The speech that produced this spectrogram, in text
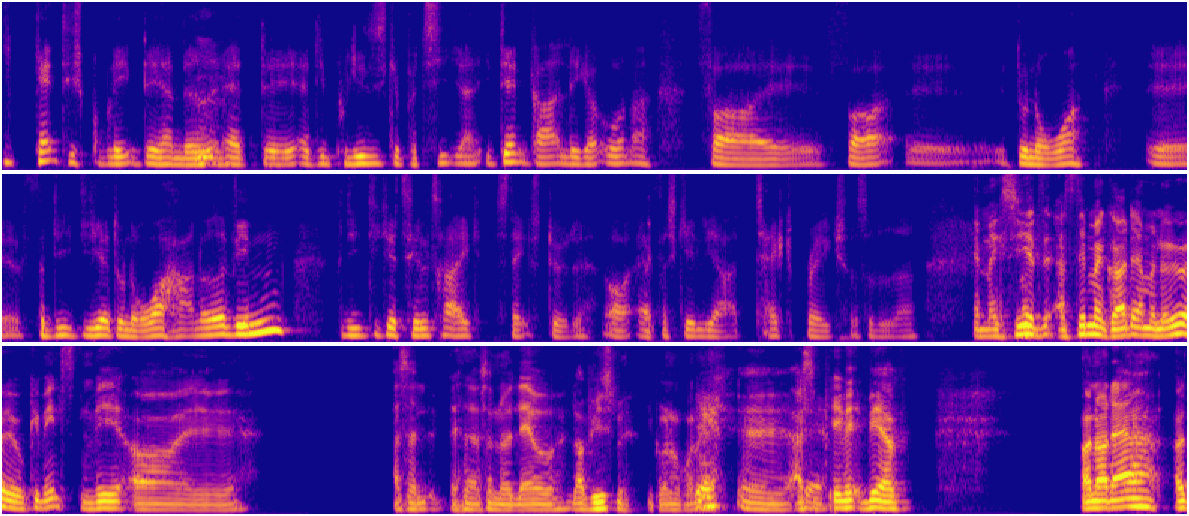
gigantisk problem, det her med, Mm. at, øh, at de politiske partier i den grad ligger under for, øh, for øh, donorer, øh, fordi de her donorer har noget at vinde, fordi de kan tiltrække statsstøtte og af forskellige art, tax breaks osv. Ja, man kan sige, at altså, det man gør, det er, at man øger jo gevinsten ved at, øh, altså, hvad hedder sådan noget, lave lobbyisme i bund og grund, Ja. ikke? Øh, altså, Ja. ved, ved at, og når der er, og,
